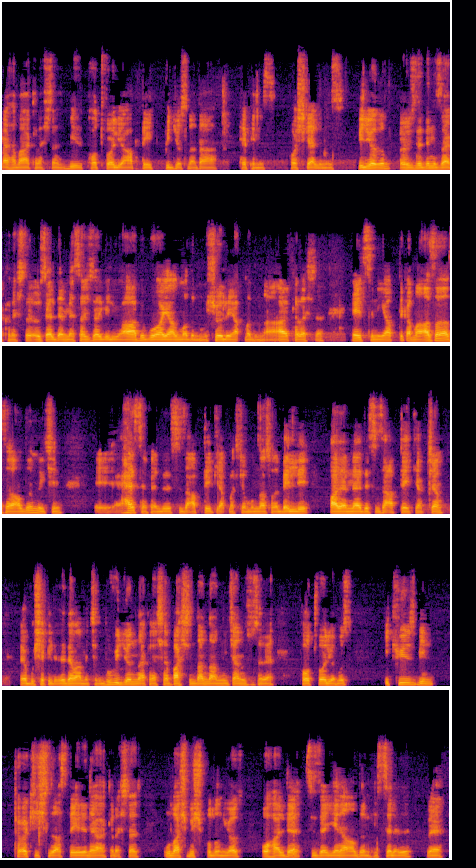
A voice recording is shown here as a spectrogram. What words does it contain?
Merhaba arkadaşlar. Bir portfolyo update videosuna daha hepiniz hoş geldiniz. Biliyorum özlediniz arkadaşlar. Özelden mesajlar geliyor. Abi bu ay almadın mı? Şöyle yapmadın mı? Arkadaşlar hepsini yaptık ama azar azar aldığım için e, her seferinde de size update yapmak istiyorum. Bundan sonra belli alemlerde size update yapacağım. Ve bu şekilde de devam edeceğiz. Bu videonun arkadaşlar başlığından da anlayacağınız üzere portfolyomuz 200 bin Turkish Liras değerine arkadaşlar ulaşmış bulunuyor. O halde size yeni aldığım hisseleri ve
